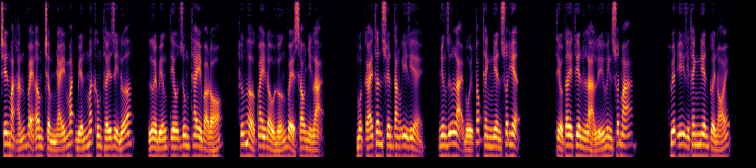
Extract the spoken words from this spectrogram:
Trên mặt hắn vẻ âm trầm nháy mắt biến mất không thấy gì nữa, lười biếng tiêu dung thay vào đó, hứng hở quay đầu hướng về sau nhìn lại. Một cái thân xuyên tăng y rỉa, nhưng giữ lại bùi tóc thanh niên xuất hiện. Tiểu Tây Thiên là Lý Huynh xuất mã. Huyết y gì thanh niên cười nói,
